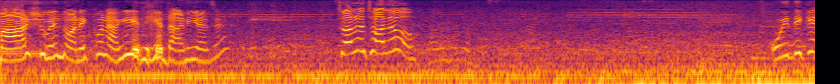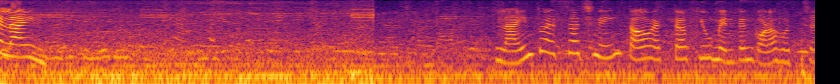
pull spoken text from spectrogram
মা আর শুভেন্দু অনেকক্ষণ আগে এদিকে দাঁড়িয়ে আছে। চলো চলো। ওইদিকে লাইন। লাইন তো অ্যাজ সাচ নেই, তাও একটা কিউ মেনটেন করা হচ্ছে।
